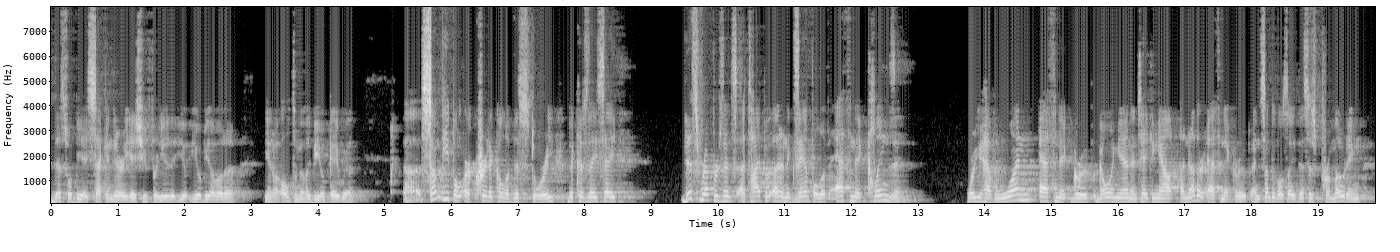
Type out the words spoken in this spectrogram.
this will be a secondary issue for you that you, you'll be able to, you know, ultimately be okay with. Uh, some people are critical of this story because they say this represents a type of an example of ethnic cleansing, where you have one ethnic group going in and taking out another ethnic group, and some people say this is promoting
